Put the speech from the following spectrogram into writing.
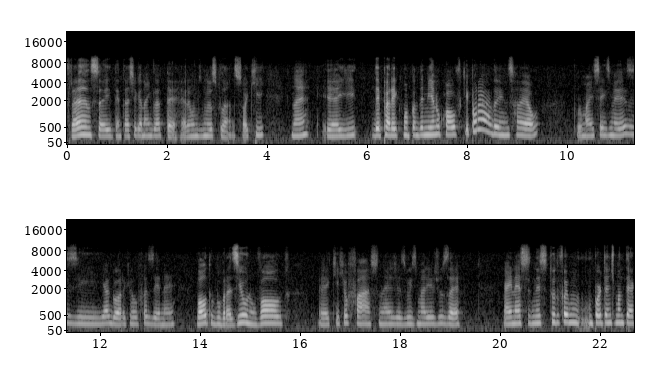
França e tentar chegar na Inglaterra. Era um dos meus planos. Só que, né, e aí deparei com uma pandemia no qual fiquei parada em Israel por mais seis meses e agora o que eu vou fazer, né? Volto pro Brasil, não volto? O é, que, que eu faço, né? Jesus, Maria, José. Aí nesse, nesse tudo foi importante manter a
